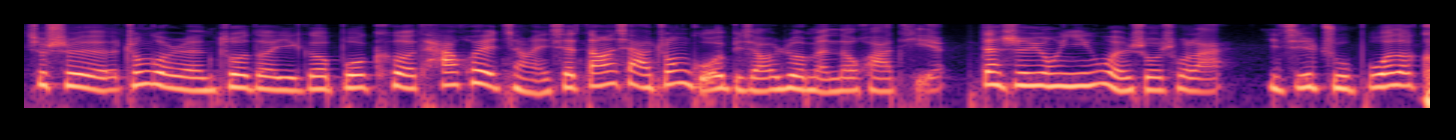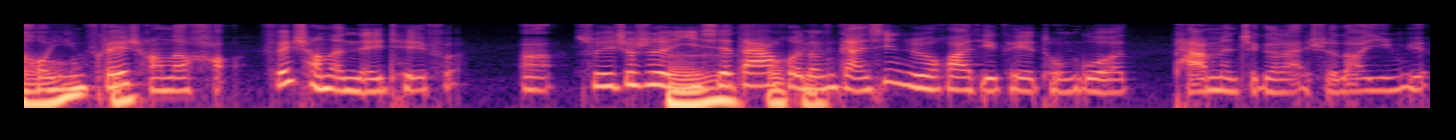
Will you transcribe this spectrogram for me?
就是中国人做的一个播客，他会讲一些当下中国比较热门的话题，但是用英文说出来，以及主播的口音非常的好，非常的 native 啊，所以就是一些大家会能感兴趣的话题，可以通过他们这个来学到英语。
